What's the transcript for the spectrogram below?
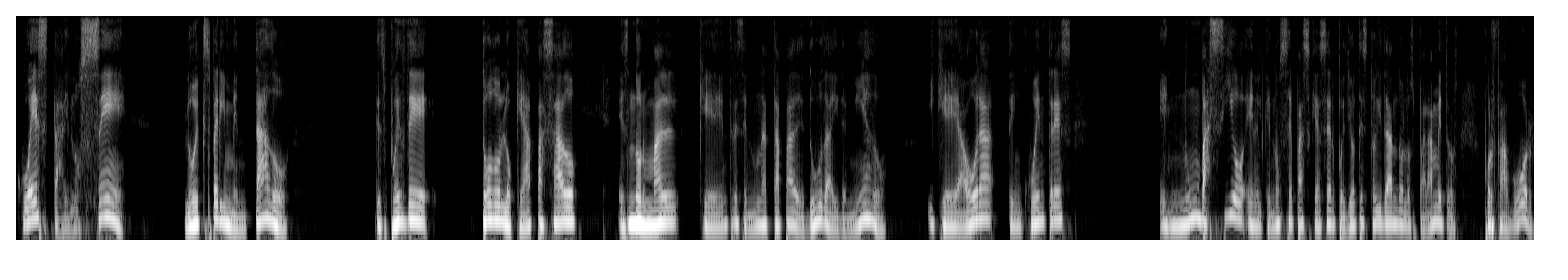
cuesta y lo sé, lo he experimentado. Después de todo lo que ha pasado, es normal que entres en una etapa de duda y de miedo y que ahora te encuentres en un vacío en el que no sepas qué hacer, pues yo te estoy dando los parámetros. Por favor,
